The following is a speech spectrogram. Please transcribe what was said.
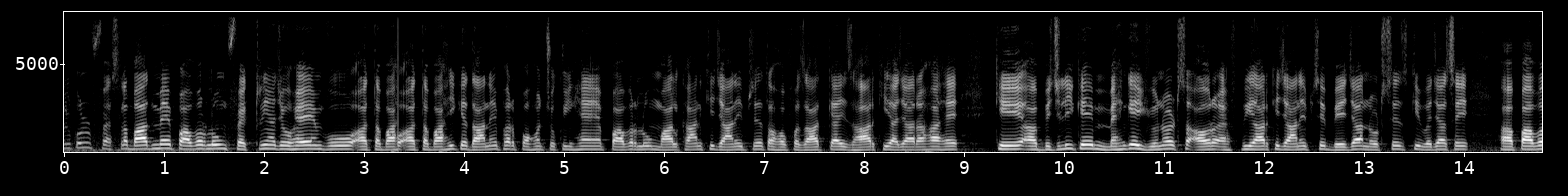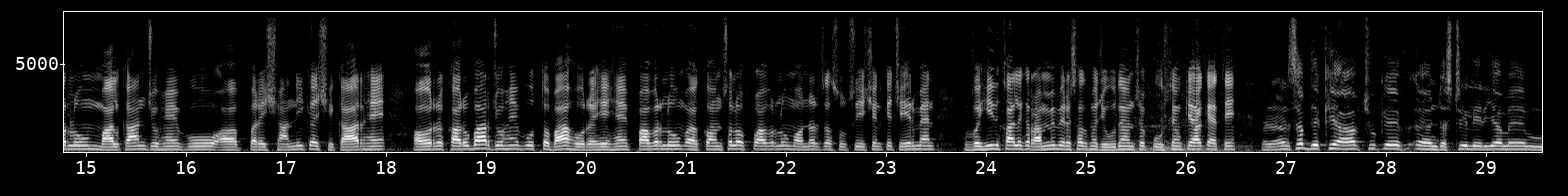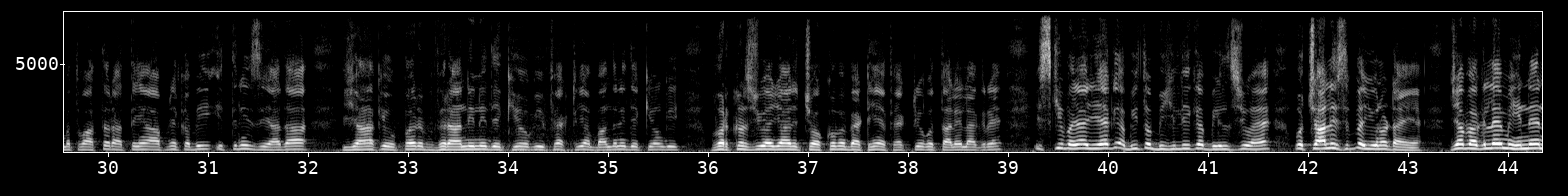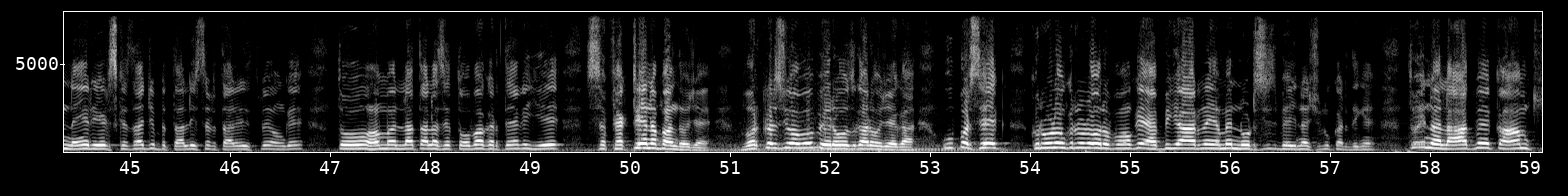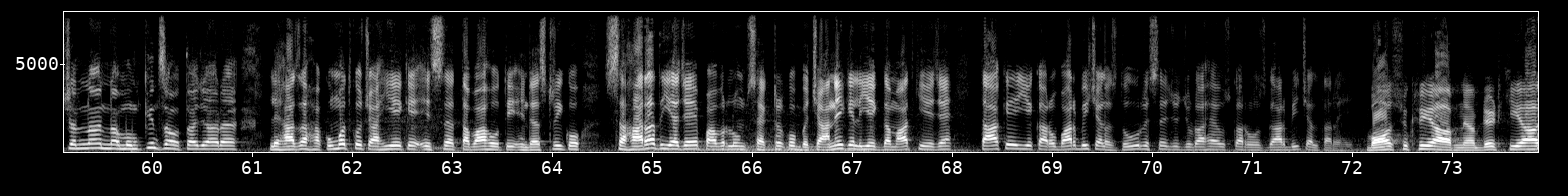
बिल्कुल, फैसलाबाद में पावर लूम फैक्ट्रियाँ जो हैं, वो तबाह तबाही के दाने पर पहुँच चुकी हैं। पावर लूम मालकान की जानब से तहफ़ात का इजहार किया जा रहा है कि बिजली के महँगे यूनिट्स और एफ़ बी आर की जानब से बेजा नोटिस की वजह से पावर लूम मालकान जो हैं, वो परेशानी का शिकार हैं और कारोबार जो हैं, वो तबाह हो रहे हैं। Power loom council of power loom owners association के चेयरमैन वहीद खालिक राम मेरे साथ मौजूद हैं, उनसे पूछते हैं क्या कहते हैं? साहब देखिए, आप चूँकि इंडस्ट्रियल एरिया में मतवा मुतातर आते हैं। आपने कभी इतनी ज़्यादा यहाँ के ऊपर वीरानी नहीं देखी होगी, फैक्ट्रियाँ बंद नहीं देखी होंगी वर्कर्स जो हैं यहाँ चौकों में बैठे हैं, फैक्ट्रियों को ताले लग रहे हैं। इसकी वजह यह है कि अभी तो बिजली के बिल्स जो हैं, वो चालीस रुपये यूनिट आए हैं। जब अगले महीने नए रेट्स के साथ जब बैतालीस, अड़तालीस रुपये होंगे तो हम अल्लाह ताला से तोबा करते हैं कि ये फैक्ट्रियाँ ना बंद हो जाएँ। वर्कर्स जो है, वो बेरोज़गार हो जाएगा। ऊपर से करोड़ों करोड़ों रुपयों के एफबीआर ने हमें नोटिस भेजना शुरू कर दिए तो इन हालात में काम चलना नामुमकिन नामुमकिन सा होता जा रहा है। लिहाजा हुकूमत को चाहिए कि इस तबाह होती इंडस्ट्री को सहारा दिया जाए पावरलूम सेक्टर को बचाने के लिए इकदाम किए जाएँ ताकि ये कारोबार भी चल मजदूर इससे जो जुड़ा है उसका रोज़गार भी चलता रहे। बहुत शुक्रिया आपने अपडेट किया।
